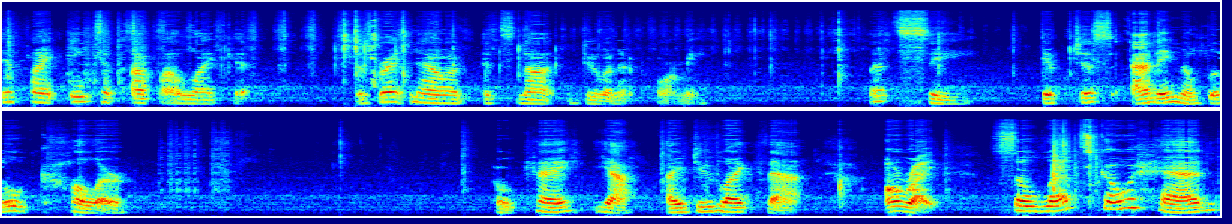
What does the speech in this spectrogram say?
if I ink it up, I'll like it. Because right now, it's not doing it for me. let's see if just adding a little color. Okay, yeah, I do like that. All right, so let's go ahead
